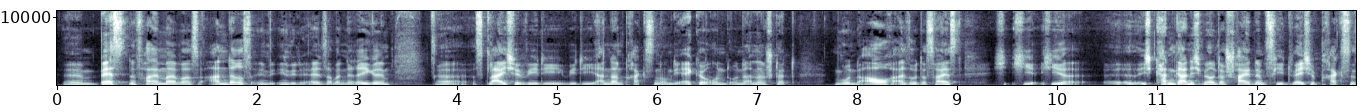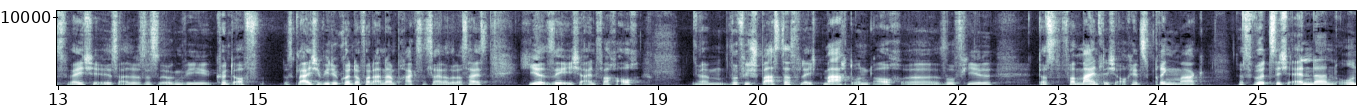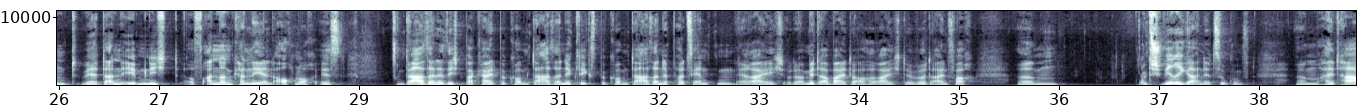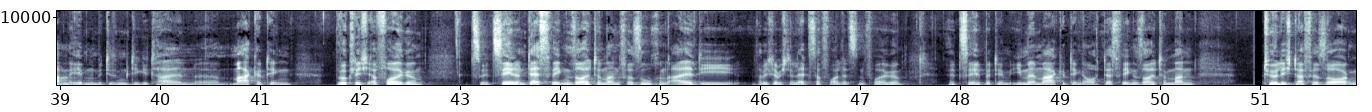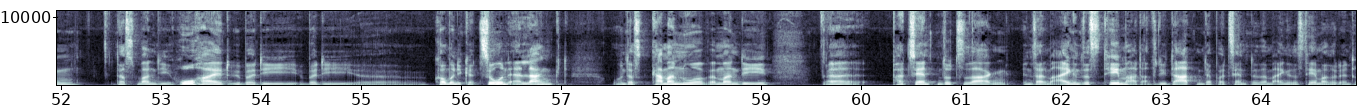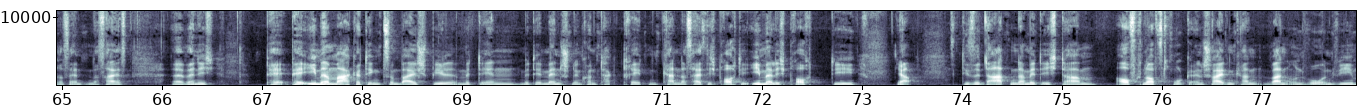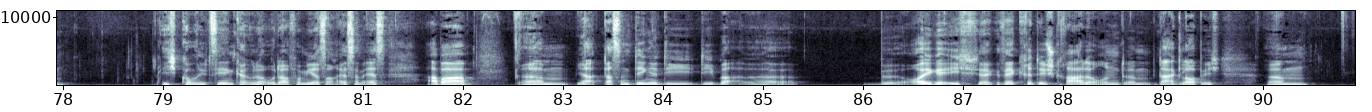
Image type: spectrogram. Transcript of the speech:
im besten Fall mal was anderes, individuelles, aber in der Regel äh, das gleiche wie die, wie die anderen Praxen um die Ecke und, und in der anderen Stadt im Grunde auch. Also das heißt, hier, hier, äh, ich kann gar nicht mehr unterscheiden im Feed, welche Praxis welche ist. Also das ist irgendwie, könnte auch, das gleiche Video könnte auch von einer anderen Praxis sein. Also das heißt, hier sehe ich einfach auch, ähm, so viel Spaß das vielleicht macht und auch äh, so viel das vermeintlich auch jetzt bringen mag. Das wird sich ändern und wer dann eben nicht auf anderen Kanälen auch noch ist, da seine Sichtbarkeit bekommt, da seine Klicks bekommt, da seine Patienten erreicht oder Mitarbeiter auch erreicht, der wird einfach ähm, als schwieriger in der Zukunft ähm, halt haben, eben mit diesem digitalen äh, Marketing wirklich Erfolge zu erzählen. Und deswegen sollte man versuchen, all die, das habe ich, glaube ich, in der letzten, vorletzten Folge erzählt mit dem E-Mail-Marketing auch, deswegen sollte man natürlich dafür sorgen, dass man die Hoheit über die, über die äh, Kommunikation erlangt und das kann man nur, wenn man die äh, Patienten sozusagen in seinem eigenen System hat, also die Daten der Patienten in seinem eigenen System, also der Interessenten. Das heißt, äh, wenn ich per, E-Mail-Marketing zum Beispiel mit den, mit den Menschen in Kontakt treten kann. Das heißt, ich brauche die E-Mail, ich brauche die, ja, diese Daten, damit ich da auf Knopfdruck entscheiden kann, wann und wo und wie ich kommunizieren kann oder, oder von mir ist auch SMS. Aber ähm, ja, das sind Dinge, die, die äh, beäuge ich sehr, sehr kritisch gerade und ähm, da glaube ich, ähm,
